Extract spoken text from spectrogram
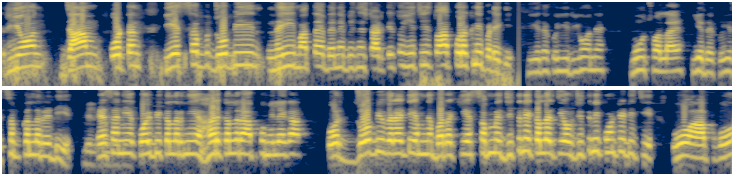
रियोन जाम कॉटन ये सब जो भी नई माता बहने बिज़नेस स्टार्ट करी तो ये चीज़ तो आपको रखनी पड़ेगी। ये देखो ये रियोन है मूछ वाला है ये देखो ये सब कलर रेडी है। ऐसा नहीं है कोई भी कलर नहीं है हर कलर आपको मिलेगा और जो भी वेरायटी हमने भर रखी है सब में जितने कलर चाहिए और जितनी क्वांटिटी चाहिए वो आपको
